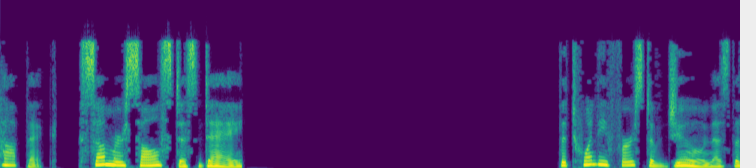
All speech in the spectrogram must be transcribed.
Topic: Summer Solstice Day. The 21st of June is the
